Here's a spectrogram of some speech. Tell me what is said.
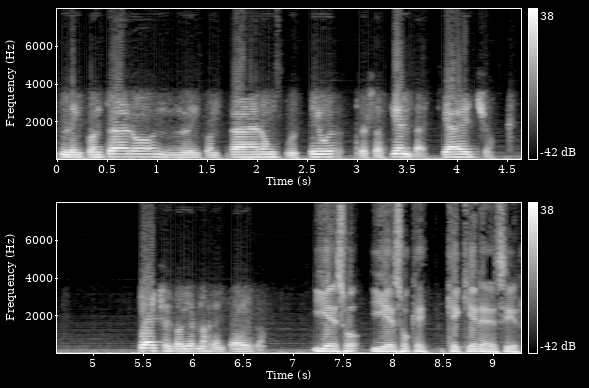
le encontraron, le encontraron cultivos de su hacienda. ¿Qué ha hecho? ¿Qué ha hecho el gobierno frente a eso? ¿Y eso, y eso qué, qué quiere decir?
